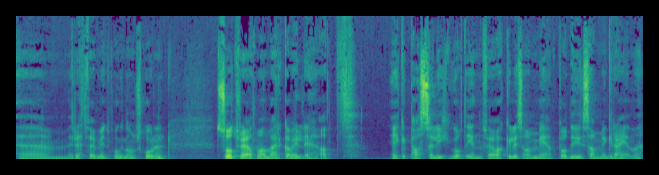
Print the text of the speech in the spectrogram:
eh, rett før jeg begynte på ungdomsskolen, så tror jeg at man merka veldig at jeg ikke passa like godt inn, for jeg var ikke liksom med på de samme greiene.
